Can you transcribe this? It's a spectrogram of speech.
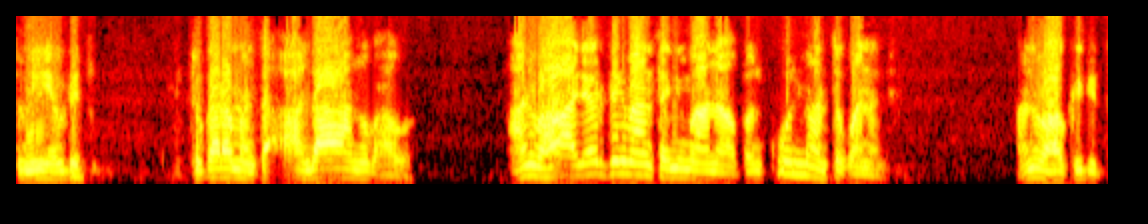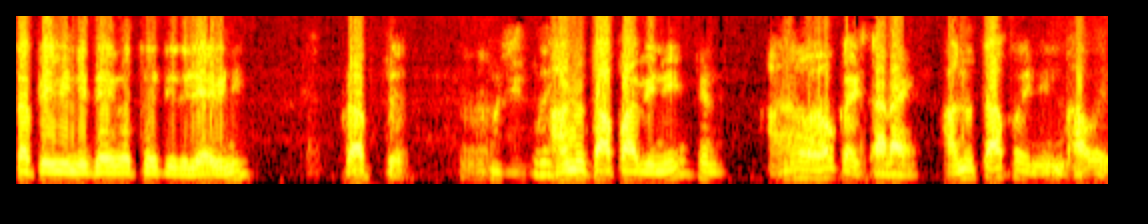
तुम्ही एवढे तुकाराम म्हणता आंधा अनुभव. अनुभव आल्यावर तरी माणसांनी मानावं पण कोण मानतो कोणाला? अनुभव किती तपेविनी दैवत दिल्याविनी प्राप्त. अनुतापाविनी अनुभव काय? खराय अनुताप आहे. भाव आहे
